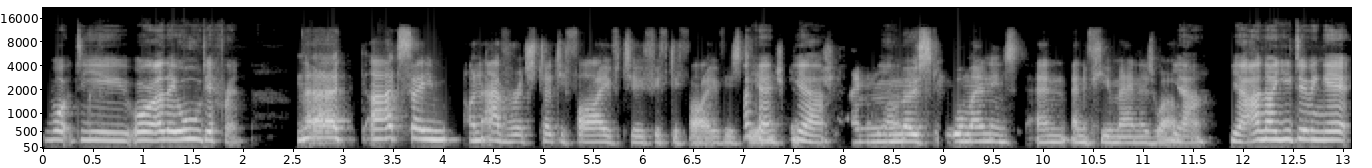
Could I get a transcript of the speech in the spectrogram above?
What do you or are they all different? No i'd say on average 35 to 55 is the okay. age yeah. And yeah. mostly women and and a few men as well. Yeah. Yeah. And are you doing it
